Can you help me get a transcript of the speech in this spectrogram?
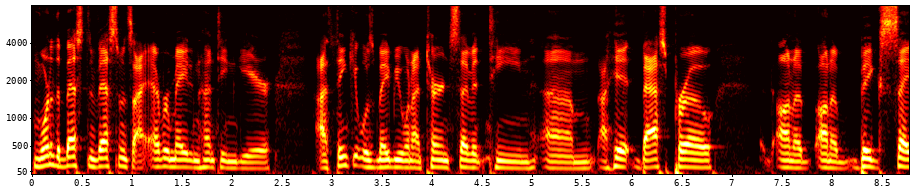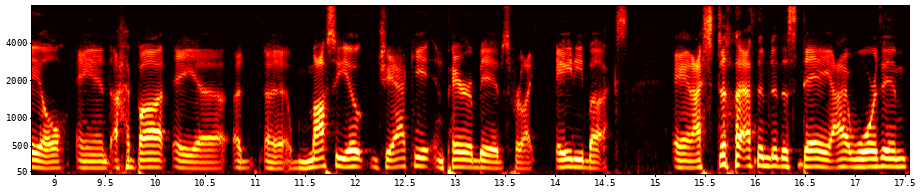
One of the best investments I ever made in hunting gear, I think it was maybe when I turned 17. Um, I hit Bass Pro on a on a big sale, and I bought a, uh, a, a mossy oak jacket and pair of bibs for like 80 bucks. And I still have them to this day. I wore them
